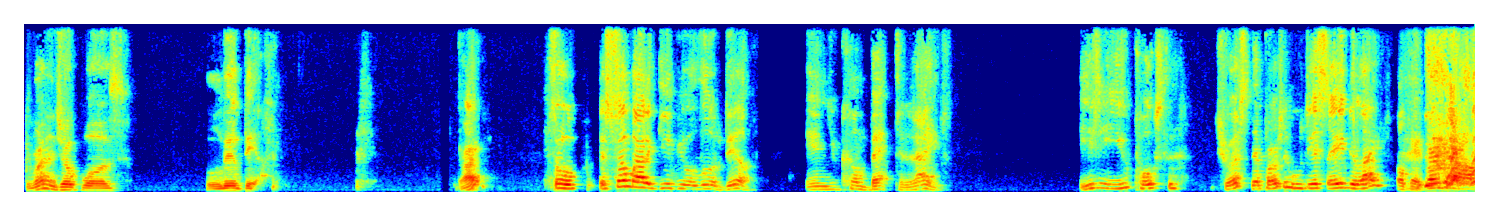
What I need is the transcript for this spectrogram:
The running joke was live death. Right? So if somebody give you a little death and you come back to life, isn't you supposed to trust that person who just saved your life? Okay, first of all,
